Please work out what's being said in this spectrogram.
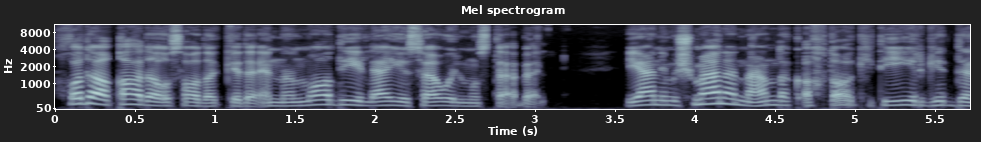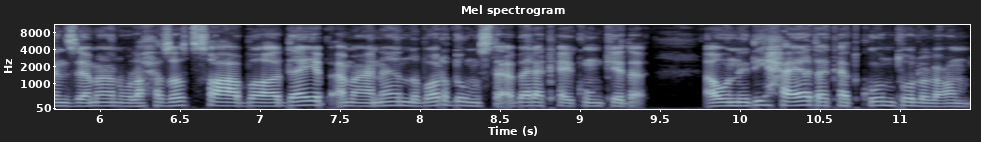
خدها قاعدة قصادك كده إن الماضي لا يساوي المستقبل. يعني مش معنى إن عندك أخطاء كتير جدا زمان ولحظات صعبة ده يبقى معناه إن برضه مستقبلك هيكون كده أو إن دي حياتك هتكون طول العمر.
